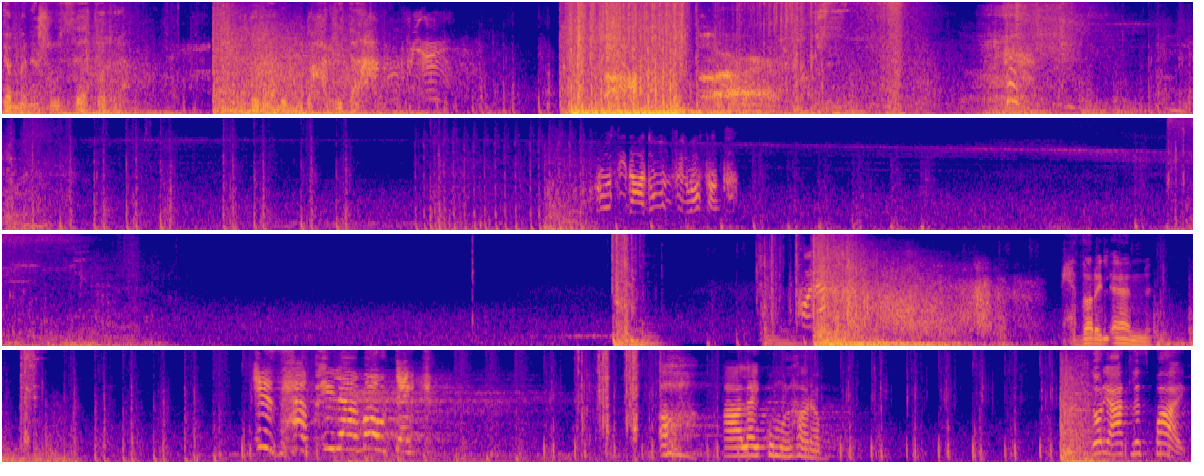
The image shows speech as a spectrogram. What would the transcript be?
تم نشر الساتر. ظلال متحركة رصد عدو في الوسط هنا احذر الآن. ازحف إلى موتك! عليكم الهرب. زرعت لسبايك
